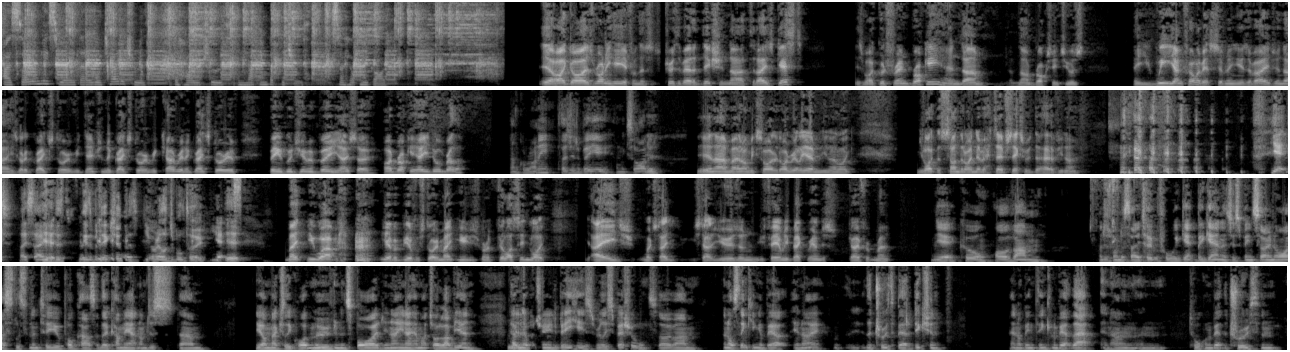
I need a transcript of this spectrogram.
I solemnly swear that I will tell the truth, the whole truth, and nothing but the truth. So help me God. Yeah, hi guys, Ronnie here from the Truth About Addiction. Uh, today's guest is my good friend Brocky, and um, I've known Brock since he was a wee young fellow, about 17 years of age, and uh, he's got a great story of redemption, a great story of recovery, and a great story of being a good human being. You know, so hi Brocky, how you doing, brother? Uncle Ronnie, pleasure to be here. I'm excited. Yeah, yeah no, mate, I'm excited. I really am. You know, like you like the son that I never had to have sex with to have. You know. Yet they say Yet. disease of addiction, you're eligible too. Yet. Yeah. Mate, you um, you have a beautiful story, mate. You just want to fill us in, like age, what stage you started using, your family background. Just go for it, mate. Yeah, cool. I've um, I just wanted to say too before we get began, it's just been so nice listening to your podcast as they come out, and I'm just um, yeah, I'm actually quite moved and inspired. You know, you know how much I love you, and yeah. having the opportunity to be here is really special. So, um, and I was thinking about, you know, the truth about addiction, and I've been thinking about that, you know, and, and talking about the truth. And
